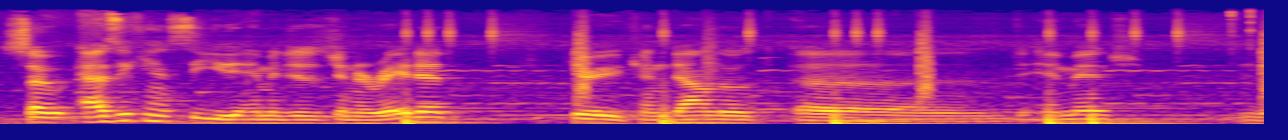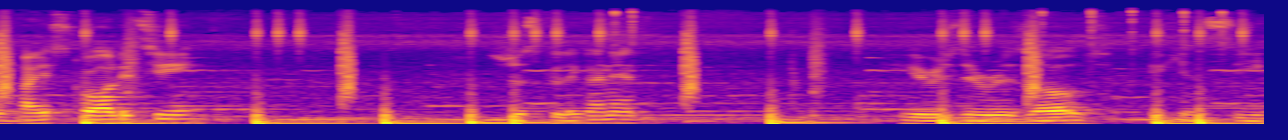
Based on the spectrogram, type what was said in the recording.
So as you can see, the image is generated. Here you can download uh, the image in the highest quality. Just click on it. Here's the result. You can see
